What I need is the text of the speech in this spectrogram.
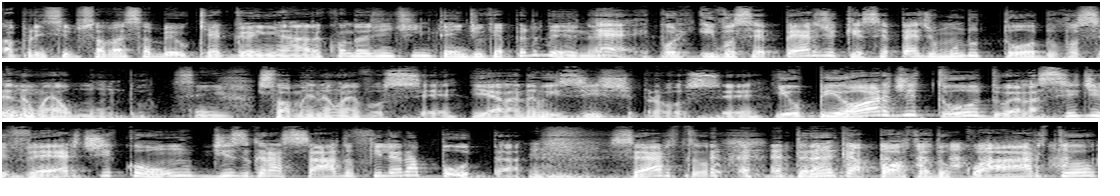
a princípio só vai saber o que é ganhar quando a gente entende o que é perder, né? É, e você perde o quê? Você perde o mundo todo. Você não é o mundo. Sim. Sua mãe não é você e ela não existe pra você. E o pior de tudo, ela se diverte com um desgraçado filho da puta. certo? Tranca a porta do quarto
